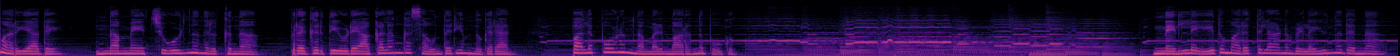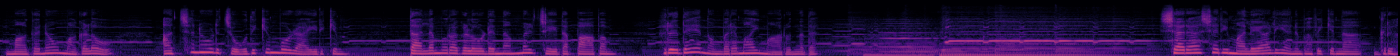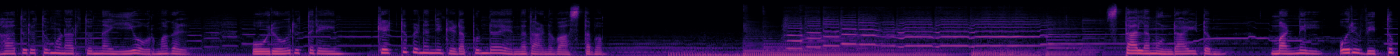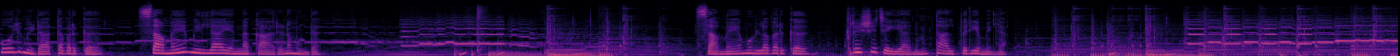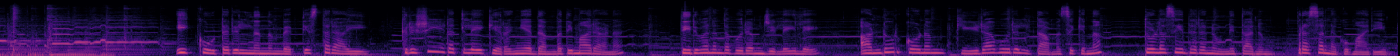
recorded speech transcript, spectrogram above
നാം അറിയാതെ നമ്മെ ചൂഴ്ന്നു നിൽക്കുന്ന പ്രകൃതിയുടെ അകളങ്ക സൗന്ദര്യം നുകരാൻ പലപ്പോഴും നമ്മൾ മറന്നുപോകും. നെല്ല് ഏതു മരത്തിലാണ് വിളയുന്നതെന്ന് മകനോ മകളോ അച്ഛനോട് ചോദിക്കുമ്പോഴായിരിക്കും തലമുറകളോട് നമ്മൾ ചെയ്ത പാപം ഹൃദയനൊമ്പരമായി മാറുന്നത്. ശരാശരി മലയാളി അനുഭവിക്കുന്ന ഗൃഹാതുരത്വമുണർത്തുന്ന ഈ ഓർമ്മകൾ ഓരോരുത്തരെയും കെട്ടുപിണഞ്ഞു കിടപ്പുണ്ട് എന്നതാണ് വാസ്തവം. സ്ഥലമുണ്ടായിട്ടും മണ്ണിൽ ഒരു വിത്തുപോലും ഇടാത്തവർക്ക് സമയമില്ല എന്ന കാരണമുണ്ട്. സമയമുള്ളവർക്ക് കൃഷി ചെയ്യാനും താൽപ്പര്യമില്ല. ഇക്കൂട്ടരിൽ നിന്നും വ്യത്യസ്തരായി കൃഷിയിടത്തിലേക്ക് ഇറങ്ങിയ ദമ്പതിമാരാണ് തിരുവനന്തപുരം ജില്ലയിലെ അണ്ടൂർകോണം കീഴാവൂരിൽ താമസിക്കുന്ന തുളസീധരൻ ഉണ്ണിത്താനും പ്രസന്നകുമാരിയും.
